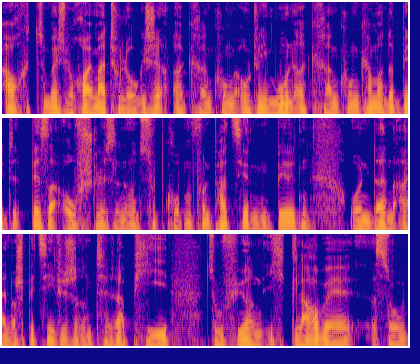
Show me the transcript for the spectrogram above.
Auch zum Beispiel rheumatologische Erkrankungen, Autoimmunerkrankungen kann man da bitte besser aufschlüsseln und Subgruppen von Patienten bilden und dann einer spezifischeren Therapie zuführen. Ich glaube, so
